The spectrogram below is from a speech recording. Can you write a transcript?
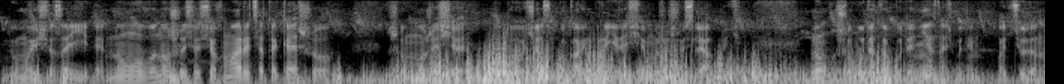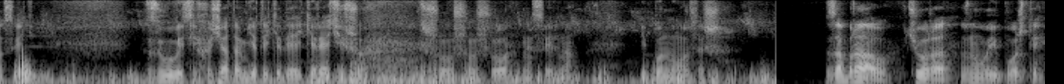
Думаю, що заїде. Ну, воно щось ось хмариться таке, що, що може ще до того часу, поки він приїде, ще може щось ляпнуть. Ну, що буде, то буде. Ні, значить будемо отсюди носити. З вулиці, хоча там є такі деякі речі, що, що, що, що, не сильно і поносиш. Забрав вчора з нової пошти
